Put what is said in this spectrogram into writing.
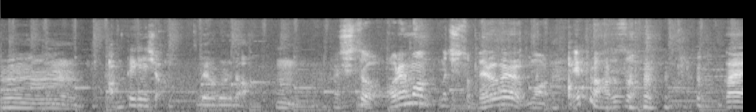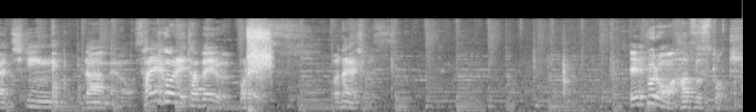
うん。うん。完璧でしょベロベロだ。うん。ちょっと俺もちょっとベロベロもうエプロン外そう。これはチキンラーメンを最後に食べる。俺です。お願いします。エプロンを外す時。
